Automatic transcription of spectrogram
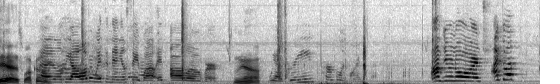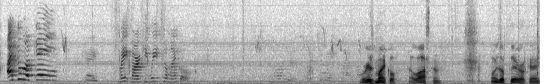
Yes. welcome. And it'll be all over with, and then you'll say, well, it's all over. Yeah. We have green, purple, and orange left. I'm doing orange. I do a, I do a game. Okay. Wait, Marky. Wait till Michael. Where is Michael? I lost him. Oh, he's up there, okay.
